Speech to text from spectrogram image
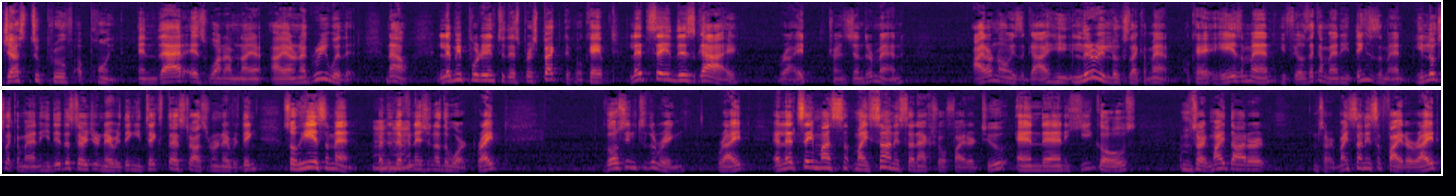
just to prove a point. And that is what I'm not. I don't agree with it. Now, let me put it into this perspective. Okay, let's say this guy, right, transgender man, I don't know he's a guy. He literally looks like a man. Okay, he is a man. He feels like a man. He thinks he's a man. He looks like a man. He did the surgery and everything. He takes testosterone and everything. So he is a man by the Mhm. definition of the word, right? Goes into the ring, right? And let's say my son, my son is an actual fighter too, and then he goes. I'm sorry, my daughter. I'm sorry, my son is a fighter, right?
